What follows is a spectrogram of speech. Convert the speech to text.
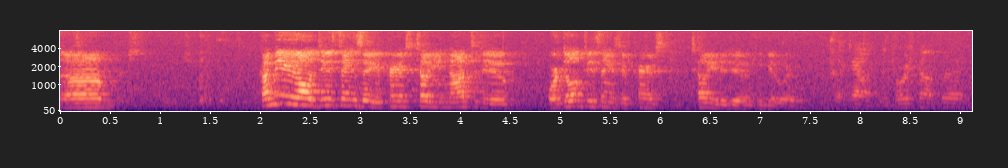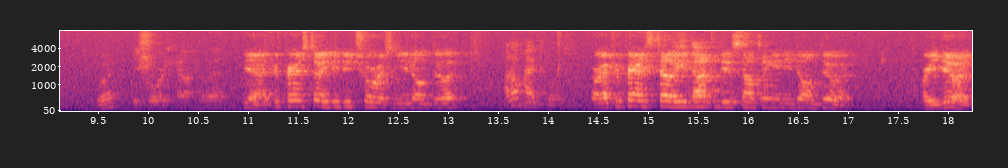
Um, how many of y'all do things that your parents tell you not to do, or don't do things your parents tell you to do and can get away with? Does that count, the chores count for that? What? The chores count for that? Yeah, if your parents tell you to do chores and you don't do it, I don't hide chores. or if your parents tell you not to do something and you don't do it, or you do it,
